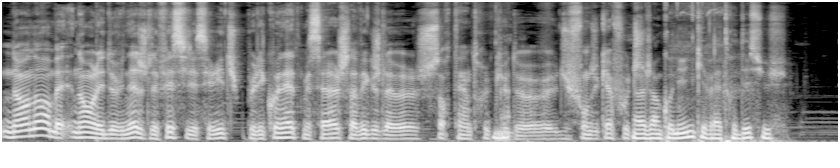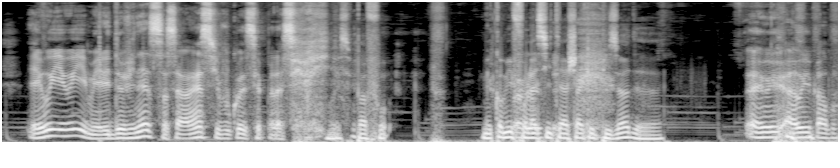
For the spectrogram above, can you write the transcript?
Non, non, mais non, les devinettes, je les fais si les séries, tu peux les connaître, mais celle-là, je savais que je, sortais un truc de, du fond du cafouche. Ah, J'en connais une qui va être déçue. Et eh oui, oui, mais les devinettes, ça sert à rien si vous connaissez pas la série. Oui, c'est pas faux. Mais comme il faut la citer à chaque épisode. Euh, ah, oui, ah oui, pardon.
